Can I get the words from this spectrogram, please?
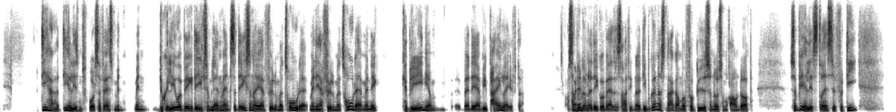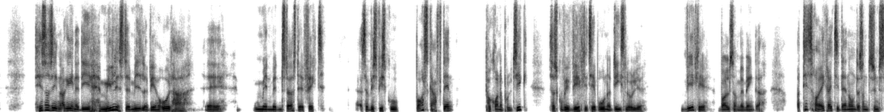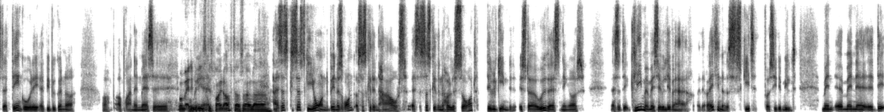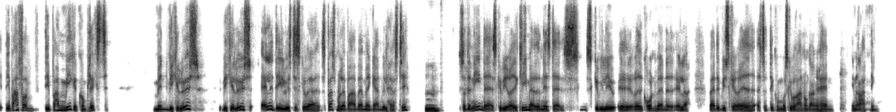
De har, de har ligesom spurgt sig fast, men, men du kan leve af begge dele som landmand, så det er ikke sådan, at jeg føler mig truet af, men jeg føler mig truet af, man ikke kan blive enige om, hvad det er, vi pejler efter. Og så Hvordan? begynder det at gå i verdens retning. Når de begynder at snakke om at forbyde sådan noget som Roundup, så bliver jeg lidt stresset, fordi det er sådan set nok en af de mildeste midler, vi overhovedet har, øh, men med den største effekt. Altså hvis vi skulle bortskaffe den på grund af politik, så skulle vi virkelig til at bruge noget dieselolie. Virkelig voldsomme mængder. Og det tror jeg ikke rigtigt, der er nogen, der sådan synes, at det er en god idé, at vi begynder at, at, at brænde en masse... Hvor er det, fordi I skal sprøjte oftere så? Eller? Altså, så skal, så skal jorden bindes rundt, og så skal den harves. Altså, så skal den holde sort. Det vil give en, en større udvaskning også. Altså, det, klimamæssigt vil det være rigtig noget skidt, for at sige det mildt. Men, øh, men øh, det, det, er bare for, det er bare mega komplekst. Men vi kan løse vi kan løse alle dele, hvis det skal være. Spørgsmålet er bare, hvad man gerne vil have os til. Mm. Så den ene dag skal vi redde klimaet, og den næste dag skal vi leve, øh, redde grundvandet, eller hvad er det, vi skal redde? Altså, det kunne måske være nogle gange have en, en retning.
